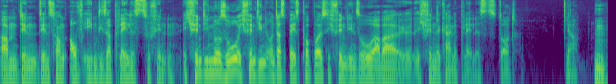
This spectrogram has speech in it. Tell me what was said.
ähm, den, den Song auf eben dieser Playlist zu finden. Ich finde ihn nur so, ich finde ihn unter Space Pop Boys, ich finde ihn so, aber ich finde keine Playlists dort. Ja. Hm.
